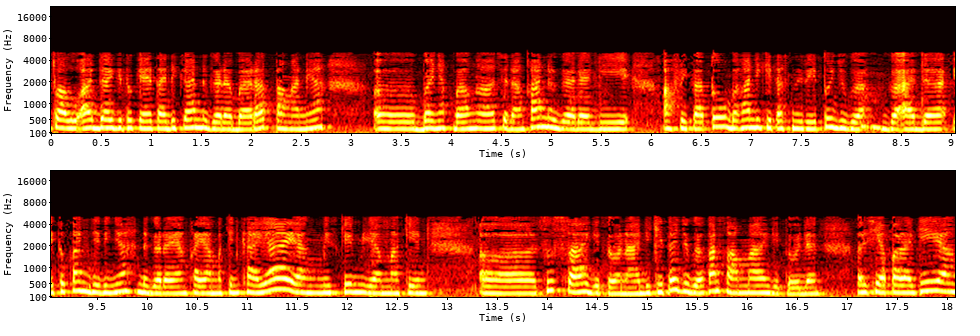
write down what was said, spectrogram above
selalu ada gitu. Kayak tadi kan negara barat pangannya eh, banyak banget. Sedangkan negara di Afrika tuh bahkan di kita sendiri itu juga nggak ada. Itu kan jadinya negara yang kaya makin kaya yang miskin ya makin eh, susah gitu. Nah di kita juga kan sama gitu. Dan eh, siapa lagi yang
